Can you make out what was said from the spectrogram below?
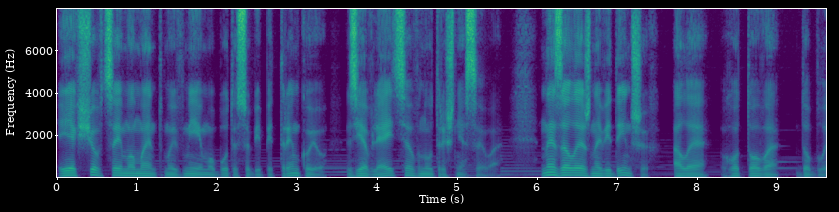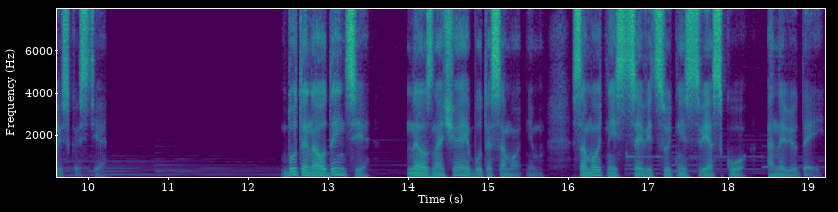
І якщо в цей момент ми вміємо бути собі підтримкою, з'являється внутрішня сила, незалежна від інших, але готова до близькості. Бути наодинці не означає бути самотнім. Самотність це відсутність зв'язку, а не людей.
